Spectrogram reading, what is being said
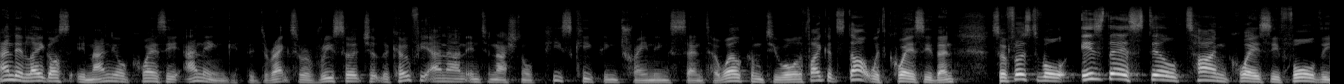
And in Lagos, Emmanuel Kwesi Aning, the director of research at the Kofi Annan International Peacekeeping Training Center. Welcome to you all. If I could start with Kwesi then. So, first of all, is there still time, Kwesi, for the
